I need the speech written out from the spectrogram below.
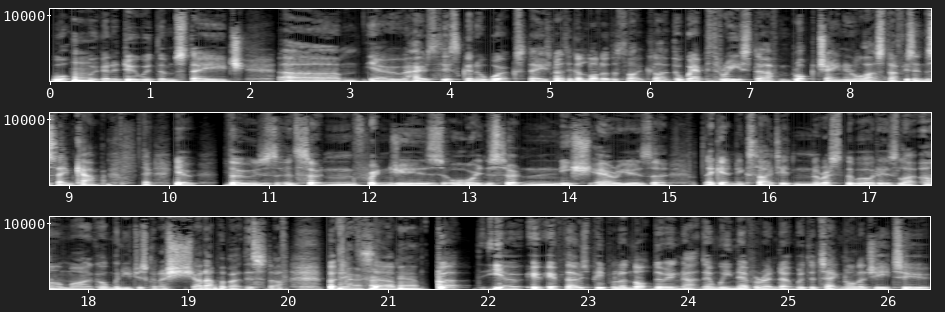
what mm. we're going to do with them stage. Um, you know, how's this going to work stage? And I think a lot of the like like the Web three stuff and blockchain and all that stuff is in the same camp. You know, those in certain fringes or in certain niche areas are, are getting excited, and the rest of the world is like, oh my god, when are you just going to shut up about this stuff? But it's um, yeah. but you know, if, if those people are not doing that, then we never end up with the technology to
